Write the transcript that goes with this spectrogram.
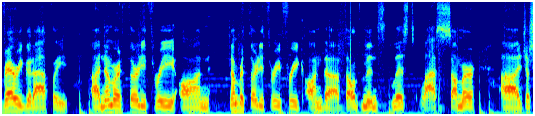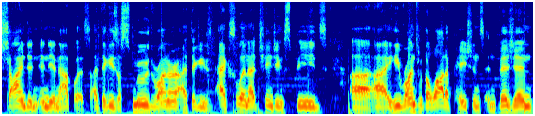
very good athlete. uh, number 33 on number 33 freak on the Feldman's list last summer. Uh, just shined in Indianapolis. I think he's a smooth runner. I think he's excellent at changing speeds. Uh, he runs with a lot of patience and vision.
